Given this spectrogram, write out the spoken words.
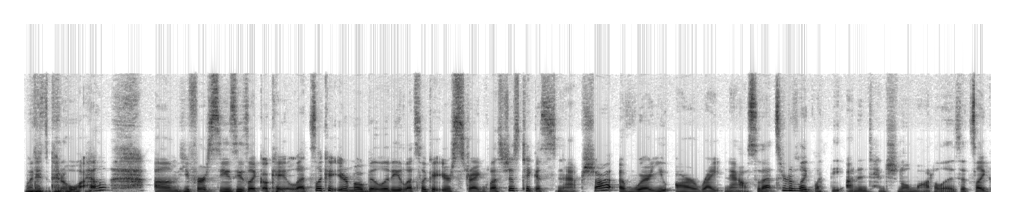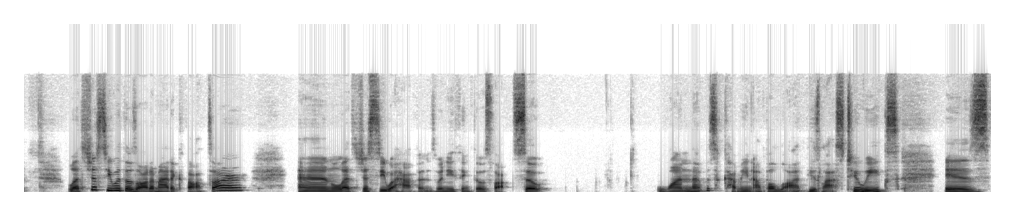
when it's been a while, um, he first sees, he's like, okay, let's look at your mobility. Let's look at your strength. Let's just take a snapshot of where you are right now. So that's sort of like what the unintentional model is. It's like, let's just see what those automatic thoughts are and let's just see what happens when you think those thoughts. So, one that was coming up a lot these last two weeks is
